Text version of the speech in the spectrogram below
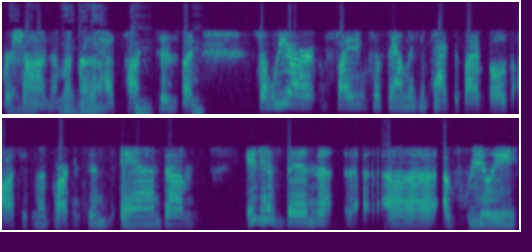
Rushion, that my brother has Parkinson's, but so we are fighting for families impacted by both autism and Parkinson's, and um, it has been uh, a really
